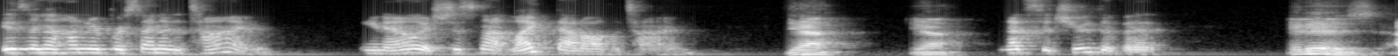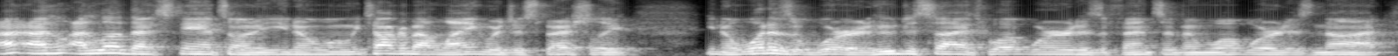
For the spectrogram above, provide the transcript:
isn't hundred percent of the time. You know, it's just not like that all the time. Yeah, yeah. That's the truth of it. It is. I, I, I love that stance on it. You know, when we talk about language, especially, you know, what is a word? Who decides what word is offensive and what word is not?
